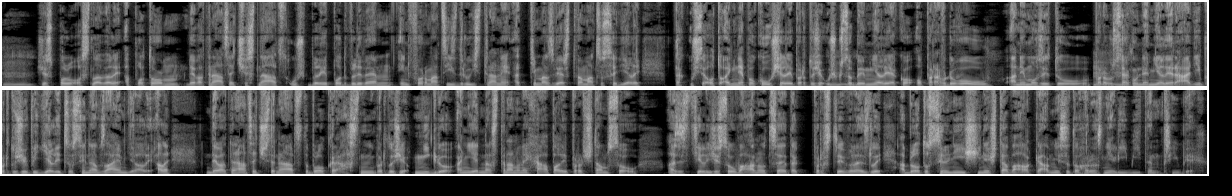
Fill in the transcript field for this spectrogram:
hmm. že spolu oslavili a potom 1916 16 už byli pod vlivem informací z druhé strany a těma zvěrstvama, co se děli, tak už se o to ani nepokoušeli, protože už mm. k sobě měli jako opravdovou animozitu, opravdu mm. se jako neměli rádi, protože viděli, co si navzájem dělali. Ale 1914 to bylo krásný, protože nikdo, ani jedna strana nechápali, proč tam jsou a zjistili, že jsou Vánoce, tak prostě vylezli a bylo to silnější než ta válka a mně se to hrozně líbí, ten příběh.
